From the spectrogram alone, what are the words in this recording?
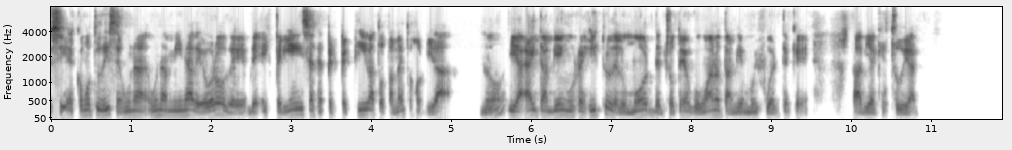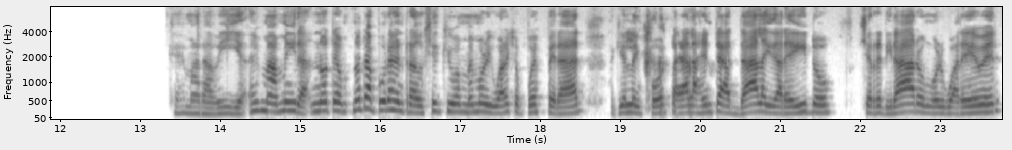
sí, es como tú dices, una, una mina de oro de, de experiencias, de perspectivas totalmente olvidadas. ¿No? Y hay también un registro del humor del choteo cubano también muy fuerte que había que estudiar. Qué maravilla. Es más, mira, no te, no te apures en traducir Cuban Memory Workshop, puede esperar. A quién le importa, ya la gente de Adala y de Areito se retiraron o el whatever.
